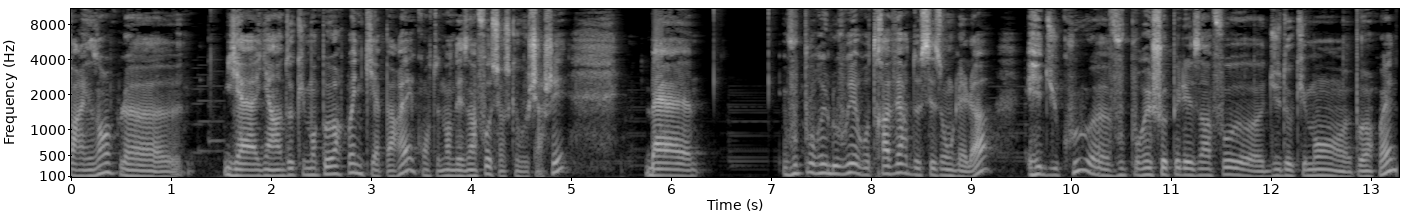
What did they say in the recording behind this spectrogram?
par exemple, euh, il y, a, y a un document PowerPoint qui apparaît contenant des infos sur ce que vous cherchez. Ben, vous pourrez l'ouvrir au travers de ces onglets-là, et du coup, euh, vous pourrez choper les infos euh, du document euh, PowerPoint,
